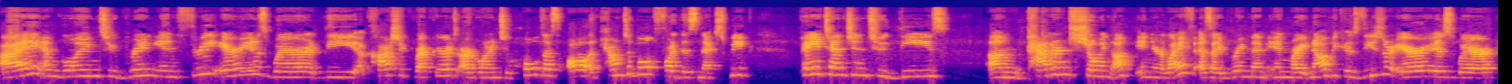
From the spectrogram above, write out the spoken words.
I am going to bring in three areas where the Akashic Records are going to hold us all accountable for this next week. Pay attention to these um, patterns showing up in your life as I bring them in right now because these are areas where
